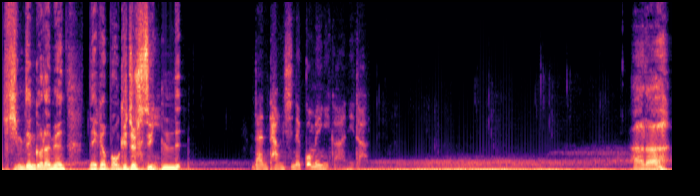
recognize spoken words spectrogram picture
힘든 거라면 내가 먹여줄 수 있는 난 당신의 꼬맹이가 아니다. 알아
